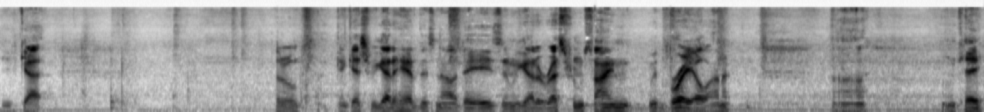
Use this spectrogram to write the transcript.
You've got little, I guess we got to have this nowadays, and we got a restroom sign with braille on it. Uh, okay,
